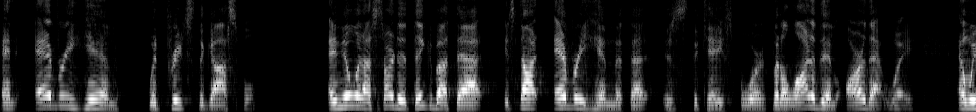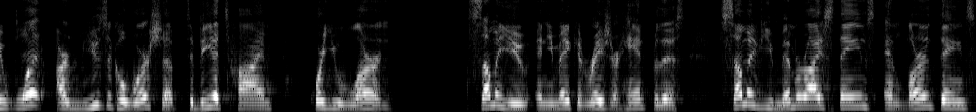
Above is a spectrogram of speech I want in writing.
and every hymn would preach the gospel. And you know, when I started to think about that, it's not every hymn that that is the case for, but a lot of them are that way. And we want our musical worship to be a time where you learn. Some of you, and you may could raise your hand for this, some of you memorize things and learn things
